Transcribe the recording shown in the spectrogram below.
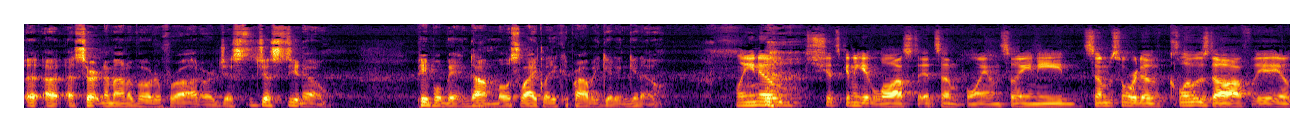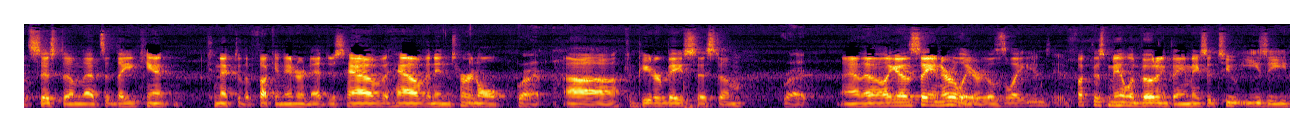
a, a, certain amount of voter fraud, or just just you know, people being dumb. Most likely, could probably getting you know. Well, you know, shit's gonna get lost at some point, and so you need some sort of closed off, you know, system that's that you can't connect to the fucking internet. Just have have an internal Right. uh, computer based system. Right. And then, like I was saying earlier, it was like fuck this mail-in voting thing. It makes it too easy.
